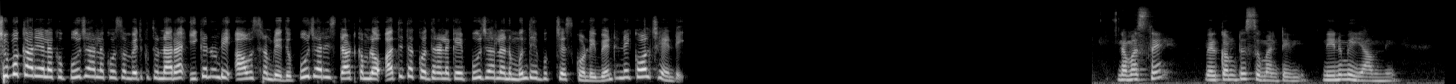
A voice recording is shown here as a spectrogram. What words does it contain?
శుభకార్యాలకు పూజార్ల కోసం వెతుకుతున్నారా? ఇక నుండి అవసరం లేదు. పూజారీస్ డాట్ కాంలో అతి తక్కువ ధరలకే పూజార్లను ముందే బుక్ చేసుకోండి. వెంటనే కాల్ చేయండి. నమస్తే. Welcome to Suman TV. నేను మీ యామ్ని.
